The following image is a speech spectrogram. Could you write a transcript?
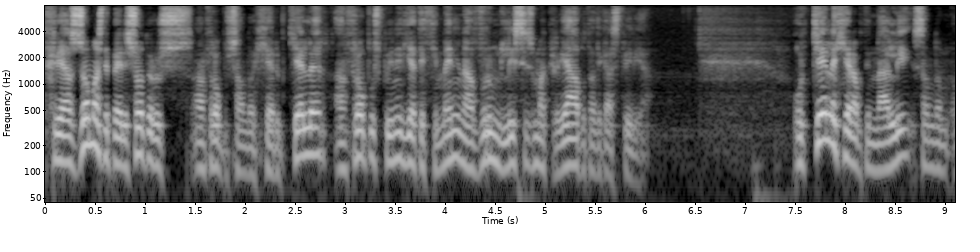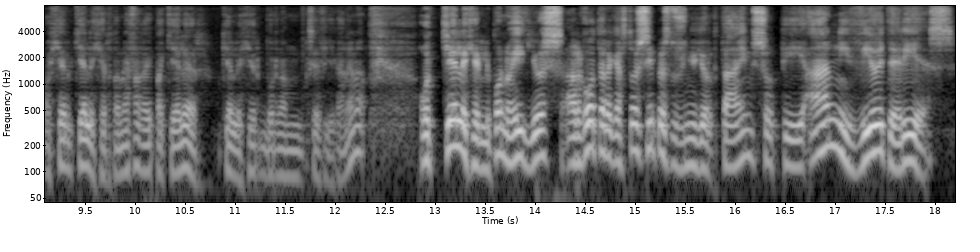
Χρειαζόμαστε περισσότερους ανθρώπους σαν τον Χέρμπ Κέλλερ, ανθρώπους που είναι διατεθειμένοι να βρουν λύσεις μακριά από τα δικαστήρια. Ο Κέλεχερ από την άλλη, σαν τον ο Χέρ Κέλεχερ τον έφαγα, είπα Κέλερ. Κέλεχερ, μπορεί να μην ξέφυγε κανένα. Ο Κέλεχερ λοιπόν ο ίδιος, αργότερα κι αυτός είπε στους New York Times ότι αν οι δύο εταιρείες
